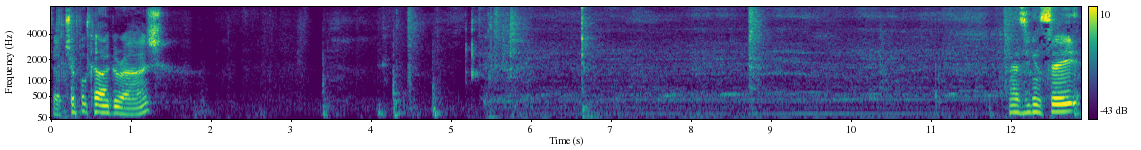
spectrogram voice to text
So triple car garage. As you can see,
